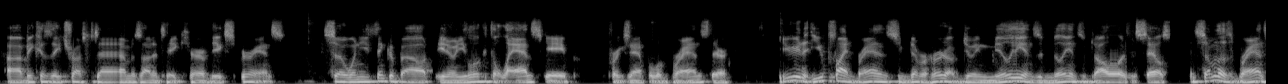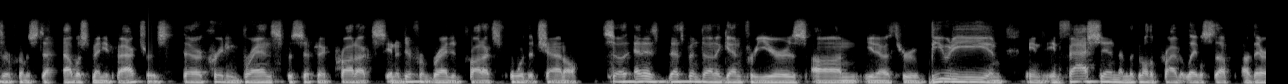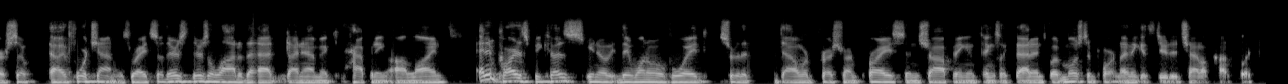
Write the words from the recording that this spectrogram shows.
uh, because they trust Amazon to take care of the experience. So when you think about, you know, you look at the landscape, for example, of brands there, gonna you find brands you've never heard of doing millions and millions of dollars in sales. And some of those brands are from established manufacturers that are creating brand specific products, you know, different branded products for the channel. So, and that's been done again for years on, you know, through beauty and in, in fashion. I'm looking at all the private label stuff uh, there. So, uh, four channels, right? So there's there's a lot of that dynamic happening online, and in part it's because you know they want to avoid sort of the downward pressure on price and shopping and things like that. And but most important, I think it's due to channel conflict.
